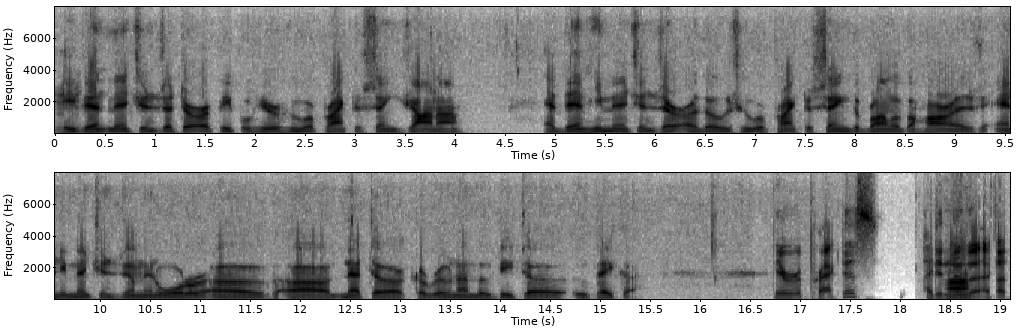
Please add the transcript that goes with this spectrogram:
Mm-hmm. He then mentions that there are people here who are practicing jhana, and then he mentions there are those who are practicing the Brahma Viharas, and he mentions them in order of uh, Metta, Karuna, Mudita, Upekkha. They're a practice? I didn't huh? know that. I thought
